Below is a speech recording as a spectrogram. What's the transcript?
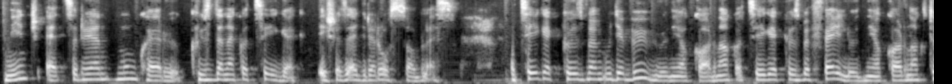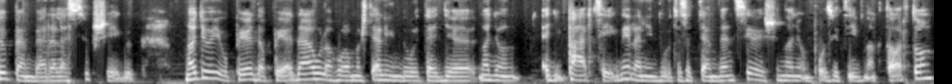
nincs egyszerűen munkaerő, küzdenek a cégek, és ez egyre rosszabb lesz. A cégek közben ugye bővülni akarnak, a cégek közben fejlődni akarnak, több emberre lesz szükségük. Nagyon jó példa például, ahol most elindult egy nagyon, egy pár cégnél elindult ez a tendencia, és én nagyon pozitívnak tartom.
